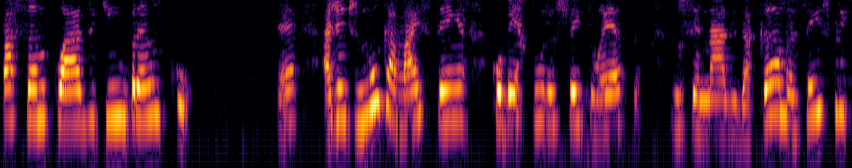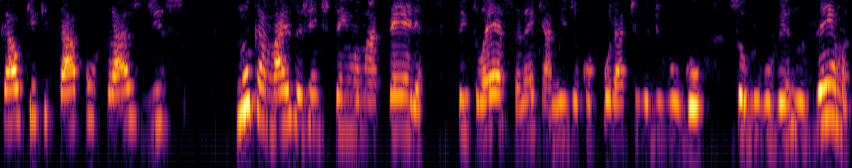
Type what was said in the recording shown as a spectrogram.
passando quase que em branco. É? A gente nunca mais tenha coberturas feito essa do Senado e da Câmara sem explicar o que está por trás disso. Nunca mais a gente tem uma matéria feito essa, né, que a mídia corporativa divulgou sobre o governo Zema,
